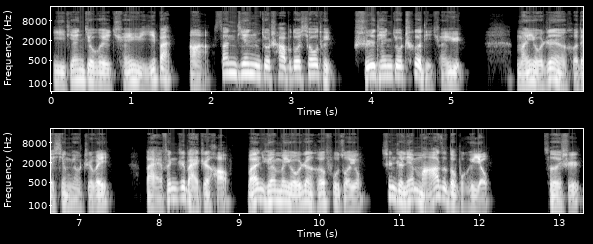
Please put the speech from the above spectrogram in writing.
一天就会痊愈一半啊！三天就差不多消退，十天就彻底痊愈，没有任何的性命之危，百分之百治好，完全没有任何副作用，甚至连麻子都不会有。此时。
